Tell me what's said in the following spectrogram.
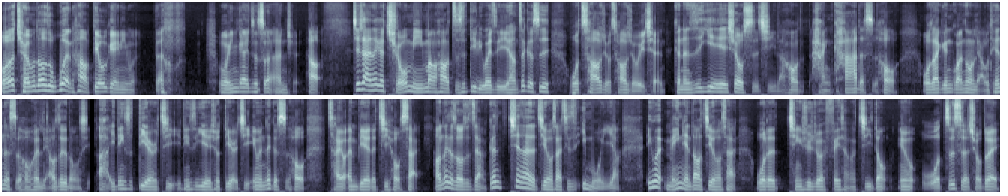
我的全部都是问号丢给你们，我应该就算安全。好。接下来那个球迷冒号只是地理位置一样，这个是我超久超久以前，可能是夜夜秀时期，然后喊咖的时候，我在跟观众聊天的时候会聊这个东西啊，一定是第二季，一定是夜夜秀第二季，因为那个时候才有 NBA 的季后赛。好，那个时候是这样，跟现在的季后赛其实一模一样，因为每一年到季后赛，我的情绪就会非常的激动，因为我支持的球队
